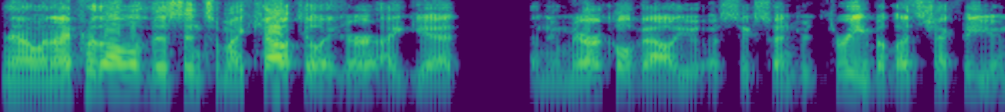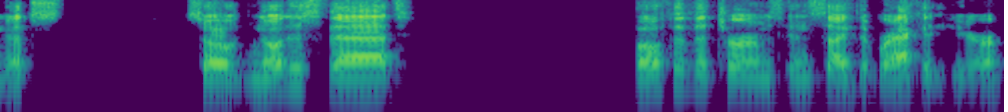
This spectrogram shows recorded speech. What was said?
Now, when I put all of this into my calculator, I get a numerical value of 603, but let's check the units. So notice that both of the terms inside the bracket here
